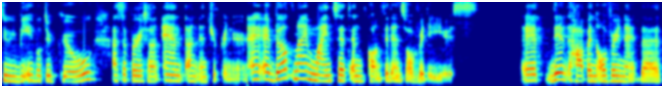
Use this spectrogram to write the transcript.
to be able to grow as a person and an entrepreneur. I, I built my mindset and confidence over the years. It didn't happen overnight that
